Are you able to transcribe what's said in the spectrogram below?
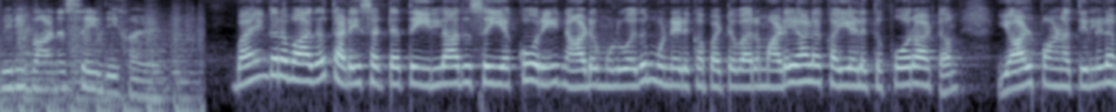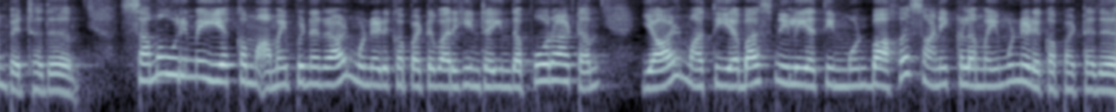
விரிவான செய்திகள். பயங்கரவாத தடை சட்டத்தை இல்லாது செய்ய கோரி நாடு முழுவதும் முன்னெடுக்கப்பட்டு வரும் அடையாள கையெழுத்து போராட்டம் யாழ்ப்பாணத்தில் இடம்பெற்றது. சம உரிமை இயக்கம் அமைப்பினரால் முன்னெடுக்கப்பட்டு வருகின்ற இந்த போராட்டம் யாழ் மத்திய பஸ் நிலையத்தின் முன்பாக சனிக்கிழமை முன்னெடுக்கப்பட்டது.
